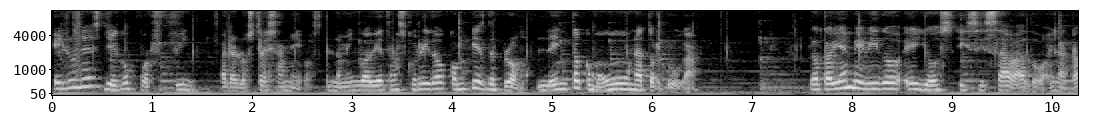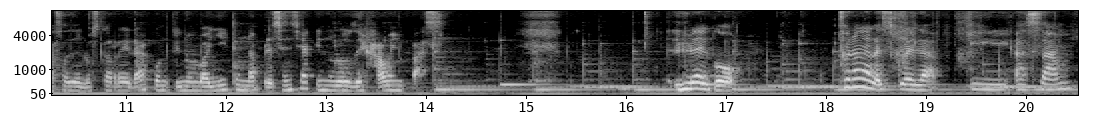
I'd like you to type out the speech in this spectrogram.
el lunes llegó por fin para los tres amigos. El domingo había transcurrido con pies de plomo, lento como una tortuga. Lo que habían vivido ellos ese sábado en la casa de los Carrera continuaba allí con una presencia que no los dejaba en paz. Luego fueron a la escuela y a Sam.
